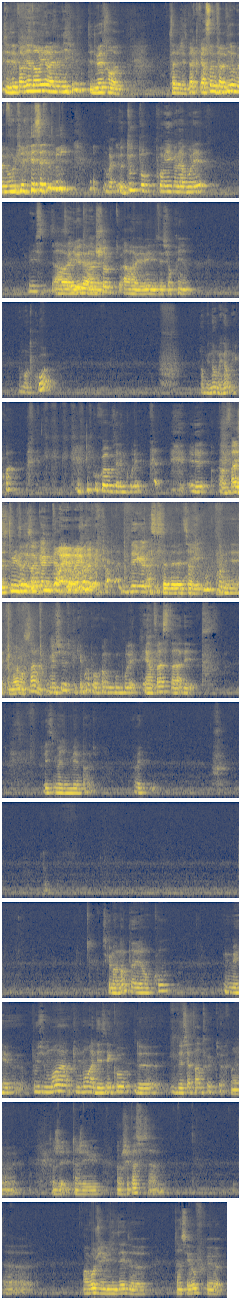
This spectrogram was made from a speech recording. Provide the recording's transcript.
tu devais pas bien dormir la nuit. tu devais être en mode. J'espère que personne va venir me brûler cette nuit. Ouais, le tout pour- premier qu'on a brûlé, lui, Ah ça a dû lui, être là, un choc. Tu vois. Ah ouais, lui, il était surpris. hein. En mode quoi? Non mais non mais non mais quoi? Pourquoi vous allez me brûler? En face, Et tous les autres sont hyper ouais, ouais, ouais, dégueulasse. Ça devait être sérieux. ouf. Non mais Vraiment sale. monsieur, expliquez-moi pourquoi vous me brûlez. Et en face, t'as des. pff, Je les imagine même pas. tu vois. Avec. Parce que maintenant, t'as des gens cons, mais euh, plus ou moins, tout le monde a des échos de, de certains trucs, tu vois. Ouais, ouais, ouais. J'ai, putain, j'ai eu. Alors, je sais pas si ça. Euh, En gros, j'ai eu l'idée de. Putain, c'est ouf que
